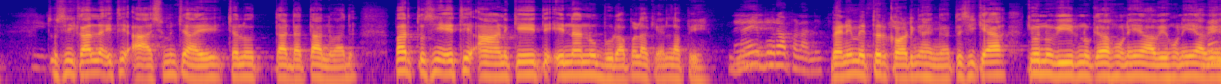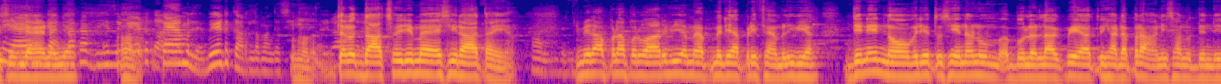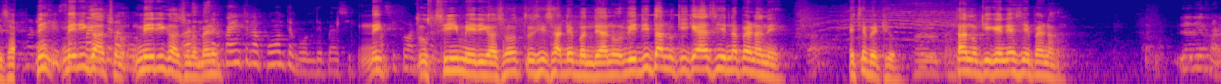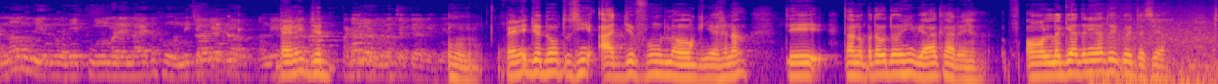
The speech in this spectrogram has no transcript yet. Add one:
ਤੁਸੀਂ ਕੱਲ ਇੱਥੇ ਆਸ਼ਰਮ ਚ ਆਏ। ਚਲੋ ਤੁਹਾਡਾ ਧੰਨਵਾਦ। ਪਰ ਤੁਸੀਂ ਇੱਥੇ ਆਣ ਕੇ ਤੇ ਇਹਨਾਂ ਨੂੰ ਬੁਰਾ ਭਲਾ ਕਹਿਣ ਲੱਪੇ ਨਹੀਂ ਬੁਰਾ ਭਲਾ ਨਹੀਂ। ਮੈਨੇ ਮੇਰੇ ਤੋਂ ਰਿਕਾਰਡਿੰਗਾਂ ਹੈਗੀਆਂ। ਤੁਸੀਂ ਕਿਹਾ ਕਿ ਉਹਨੂੰ ਵੀਰ ਨੂੰ ਕਿਹਾ ਹੁਣੇ ਆਵੇ ਹੁਣੇ ਆਵੇ ਅਸੀਂ ਲੈਣ ਆਈਆਂ। ਟਾਈਮ ਲੈ ਵੇਟ ਕਰ ਲਵਾਂਗੇ ਅਸੀਂ। ਹਾਂ। ਚਲੋ 10 ਵਜੇ ਮੈਂ ਅਸੀਂ ਰਾਤ ਆਏ ਆ ਮੇਰਾ ਆਪਣਾ ਪਰਿਵਾਰ ਵੀ ਆ ਮੈਂ ਮੇਰੀ ਆਪਣੀ ਫੈਮਿਲੀ ਵੀ ਆ। ਦਿਨੇ 9 ਵਜੇ ਤੁਸੀਂ ਇਹਨਾਂ ਨੂੰ ਬੋਲਣ ਲੱਗ ਪਏ ਆ ਤੁਸੀਂ ਸਾਡਾ ਭਰਾ ਨਹੀਂ ਸਾਨੂੰ ਦਿੰਦੇ। ਸਾ ਨਹੀਂ ਮੇਰੀ ਗੱਲ ਸੁਣੋ ਮੇਰੀ ਗੱਲ ਸੁਣੋ ਭੈਣੇ। ਸਰਪੰਚ ਨਾਲ ਫੋਨ ਤੇ ਬੋਲਦੇ ਪਏ ਸੀ। ਨਹੀਂ ਤੁਸੀਂ ਮੇਰੀ ਗੱਲ ਸੁਣੋ ਤੁਸੀਂ ਸਾਡੇ ਬੰਦਿਆਂ ਨੂੰ ਵੀਰ ਜੀ ਤੁਹਾਨੂੰ ਕੀ ਕਿਹਾ ਸੀ ਇਹਨਾਂ ਭੈਣਾਂ ਨੇ? ਇੱਥੇ ਬੈਠਿਓ। ਤੁਹਾਨੂੰ ਕੀ ਕਹਿੰਦੇ ਸੀ ਭੈਣਾਂ? ਇਹਦੇ ਖੜਨਾ ਉਹਨੂੰ ਵੀਰ ਨੂੰ ਅਸੀਂ ਫੋਨ ਬੜੇ ਲਾਏ ਤੇ ਫੋਨ ਨਹੀਂ ਚੱਕਿਆ। ਗਿਆ ਭੈਣੇ ਜਦ ਫੜਾ ਫੋਨ ਨਹੀਂ ਚੱਕਿਆ ਕਿਸੇ ਨੇ। ਹੂੰ। ਭੈਣੇ ਜਦੋਂ ਤੁਸੀਂ ਅੱਜ ਫੋਨ ਲਾਓਗੀਆਂ ਹਨਾ ਤੇ ਤੁਹਾਨੂੰ ਪਤਾ ਉਦੋਂ ਅਸੀਂ ਵਿਆਹ ਕਰ ਰਹੇ ਹਾਂ। ਆਉਣ ਲੱਗਿਆ ਤਾਂ ਨਹੀਂ ਨਾ ਤੁਸੀਂ ਕੋਈ ਦੱਸਿਆ?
